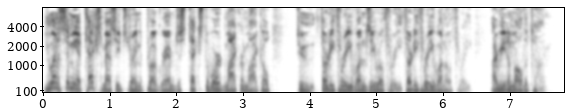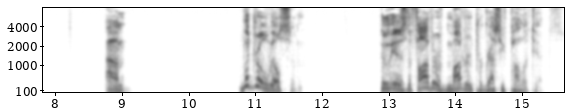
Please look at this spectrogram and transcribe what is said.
You want to send me a text message during the program, just text the word Mike or Michael to 33103, 33103. I read them all the time. Um, Woodrow Wilson, who is the father of modern progressive politics.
